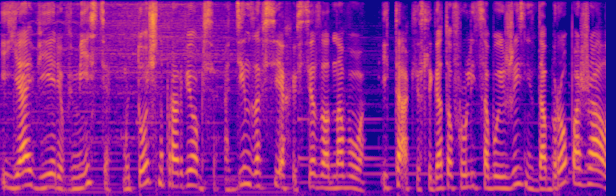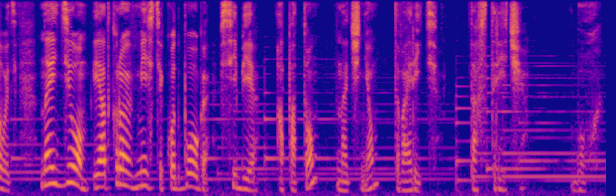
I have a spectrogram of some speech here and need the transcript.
и я верю, вместе мы точно прорвемся. Один за всех и все за одного. Итак, если готов рулить собой и жизнью, добро пожаловать. Найдем и откроем вместе код Бога в себе. А потом начнем творить. До встречи. Бог.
